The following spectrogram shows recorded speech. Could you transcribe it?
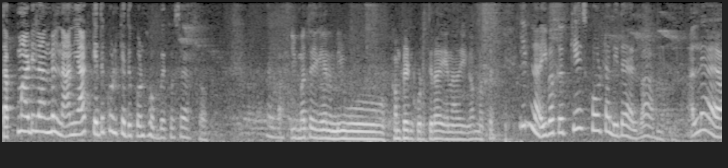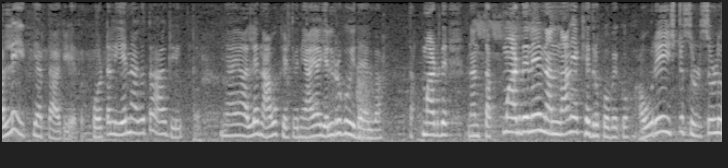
ತಪ್ಪು ಮಾಡಿಲ್ಲ ಅಂದಮೇಲೆ ನಾನು ಯಾಕೆ ಕೆದ್ಕೊಂಡು ಕೆದ್ಕೊಂಡು ಹೋಗಬೇಕು ಸರ್? ಅಲ್ವಾ? ಈಗ ಮತ್ತೆ ಈಗ ಏನು ನೀವು ಕಂಪ್ಲೇಂಟ್ ಕೊಡ್ತೀರಾ? ಏನೋ ಈಗ ಮತ್ತೆ? ಇಲ್ಲ ಇವಾಗ ಕೇಸ್ ಕೋರ್ಟಲ್ಲಿ ಇದೆ ಅಲ್ವಾ? ಅಲ್ಲೇ ಅಲ್ಲೇ ಇತ್ಯರ್ಥ ಆಗಲಿ ಅದು. ಕೋರ್ಟಲ್ಲಿ ಏನಾಗುತ್ತೋ ಆಗಲಿ. ನ್ಯಾಯ ಅಲ್ಲೇ ನಾವು ಕೇಳ್ತೀವಿ. ನ್ಯಾಯ ಎಲ್ರಿಗೂ ಇದೆ ಅಲ್ವಾ? ತಪ್ಪು ಮಾಡಿದೆ ನಾನು ತಪ್ಪು ಮಾಡ್ದೇ ನಾನು ನಾನು ಯಾಕೆ ಹೆದರ್ಕೋಬೇಕು? ಅವರೇ ಇಷ್ಟು ಸುಳ್ಳು ಸುಳ್ಳು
